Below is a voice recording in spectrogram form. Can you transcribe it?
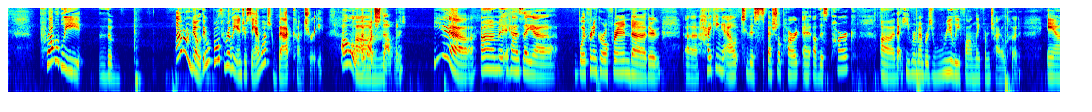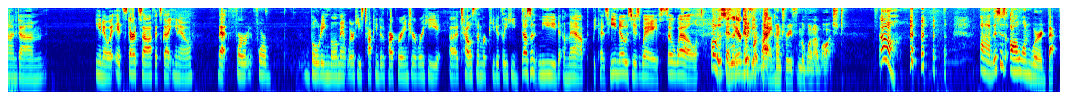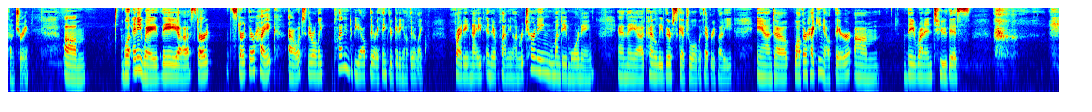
probably the I don't know. They were both really interesting. I watched Backcountry. Oh, I watched that one. Yeah. Um, it has a uh, boyfriend and girlfriend. Uh, they're uh, hiking out to this special part uh, of this park uh, that he remembers really fondly from childhood. And, um, you know, it, it starts off, it's got, you know, that for, for boating moment where he's talking to the park ranger where he uh, tells them repeatedly he doesn't need a map because he knows his way so well Oh, this is a they're different backcountry from the one I watched. Oh, um, this is all one word, backcountry. Um, well, anyway, they uh, start start their hike out. They're only planning to be out there. I think they're getting out there like Friday night, and they're planning on returning Monday morning. And they uh, kind of leave their schedule with everybody. And uh, while they're hiking out there, um, they run into this.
